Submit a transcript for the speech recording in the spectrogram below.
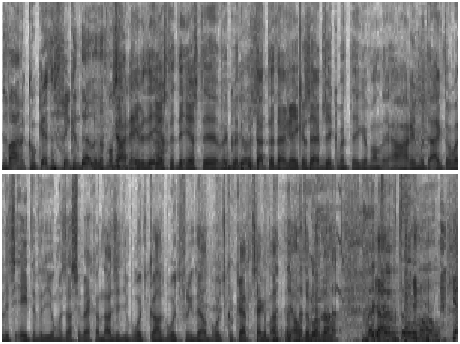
er waren kokette frikandellen. Dat was Ja, nee, de eerste, de eerste ik weet goed dat, dat de reker zei op een zeker moment tegen van, ja, Harry, we moeten eigenlijk toch wel iets eten voor de jongens als ze weggaan. Nou, zit die broodje kaas, broodje frikandel, broodje kroket, zeg maar. Maar willen. Wij Ja. kennen het allemaal.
